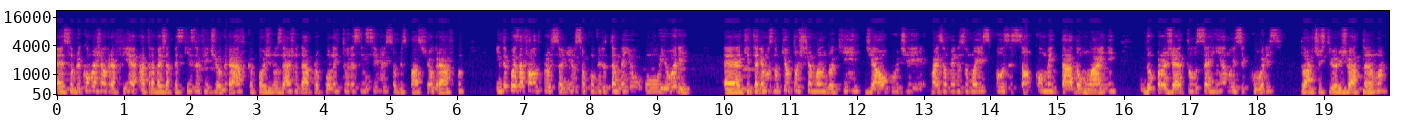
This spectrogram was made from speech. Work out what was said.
é, sobre como a geografia, através da pesquisa videográfica, pode nos ajudar a propor leituras sensíveis sobre espaço geográfico. E depois da fala do professor Nilson, eu convido também o Yuri, é, que teremos no que eu estou chamando aqui de algo de mais ou menos uma exposição comentada online do projeto Serrinha Luz e Cores, do artista Yuri Joatama,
